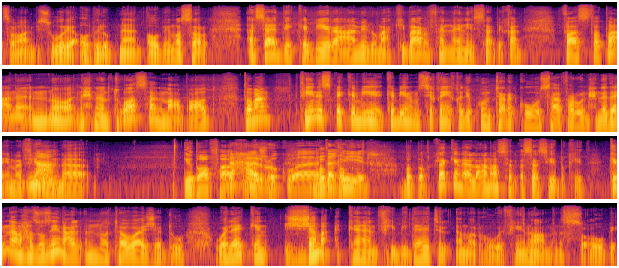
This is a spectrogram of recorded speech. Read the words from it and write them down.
سواء بسوريا أو بلبنان أو بمصر أساتذة كبيرة عملوا مع كبار الفنانين سابقا فاستطعنا إنه نحن نتواصل مع بعض طبعا في نسبة كبيره من الموسيقيين قد يكون تركوا وسافروا نحن دائما في نعم. عندنا إضافات تحرك وتغيير بالضبط. بالضبط. لكن العناصر الأساسية بقيت. كنا محظوظين على أنه تواجدوا ولكن الجمع كان في بداية الأمر هو في نوع من الصعوبة.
